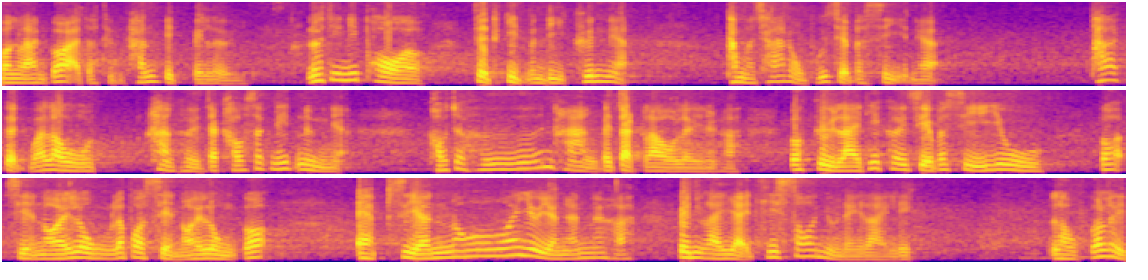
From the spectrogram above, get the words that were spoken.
บางร้านก็อาจจะถึงขั้นปิดไปเลย แล้วทีนี้พอเศรษฐกิจมันดีขึ้นเนี่ยธรรมชาติของผู้เสียภาษีเนี่ยถ้าเกิดว่าเราห่างเหินจากเขาสักนิดหนึ่งเนี่ยเขาจะเหินห่างไปจากเราเลยนะคะ ก็คือรายที่เคยเสียภาษีอยู่ ก็เสียน้อยลง แล้วพอเสียน้อยลงก็แอบเสียน้อยอยู่อย่างนั้นนะคะ เป็นรายใหญ่ที่ซ่อนอยู่ในรายเล็ก เราก็เลย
